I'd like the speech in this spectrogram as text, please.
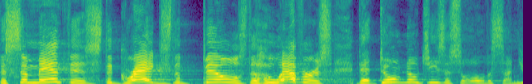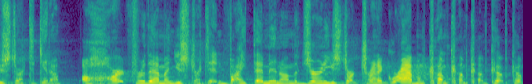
the Samanthas, the Gregs, the Bills, the whoever's that don't know Jesus. So all of a sudden you start to get a, a heart for them and you start to invite them in on the journey. You start trying to grab them, come, come, come, come, come.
